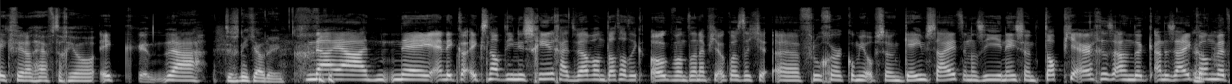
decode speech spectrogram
Ik vind dat heftig, joh. Ik, ja, Het is niet jouw ding. nou ja, nee. En ik, ik snap die nieuwsgierigheid wel, want dat had ik ook. Want dan heb je ook wel eens dat je... eh, vroeger kom je op zo'n gamesite en dan zie je ineens zo'n tapje ergens aan de, aan de zijkant met...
